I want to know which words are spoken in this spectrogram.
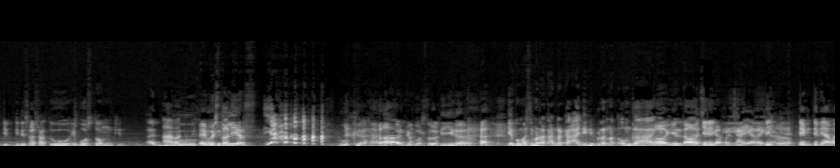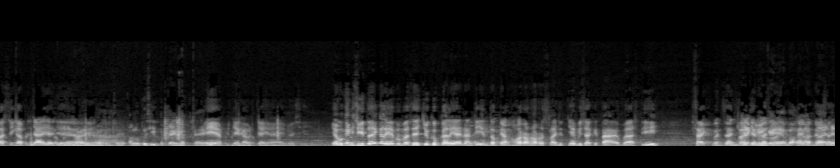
jadi salah satu hebosto mungkin. Aduh. Eh, Bustoliers. Bukan, bukan hebosto dia. Ya gue masih menerka-nerka aja ini beneran atau enggak Oh gitu. gitu. Oh, jadi nggak percaya lah tim- gitu ya. Tim-tim yang masih nggak percaya aja. percaya. Nggak percaya. Kalau gue sih percaya nggak percaya. Iya, percaya nggak percaya gue sih. Ya mungkin segitu aja kali ya pembahasannya cukup kali ya. Nanti Boleh. untuk yang horor-horor selanjutnya bisa kita bahas di segmen selanjutnya. Segmen Lagi- kayaknya.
